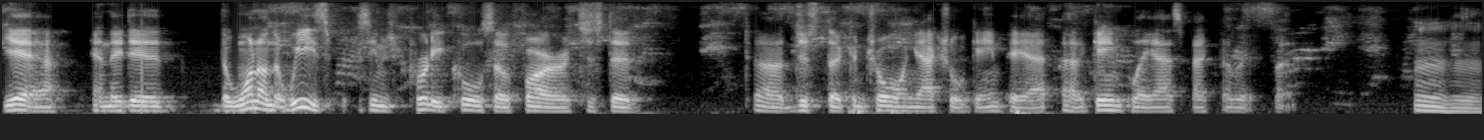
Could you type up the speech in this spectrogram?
Yeah, and they did the one on the Wii seems pretty cool so far. It's just a uh, just the controlling actual gameplay uh, gameplay aspect of it. But mm-hmm.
